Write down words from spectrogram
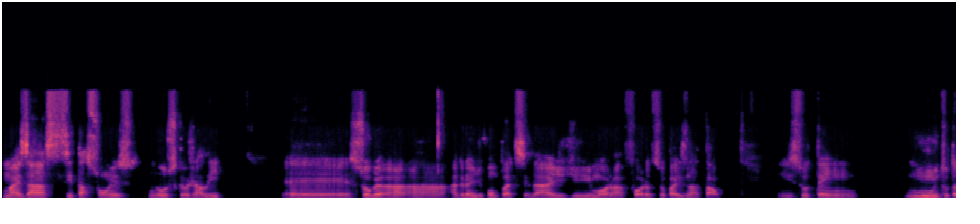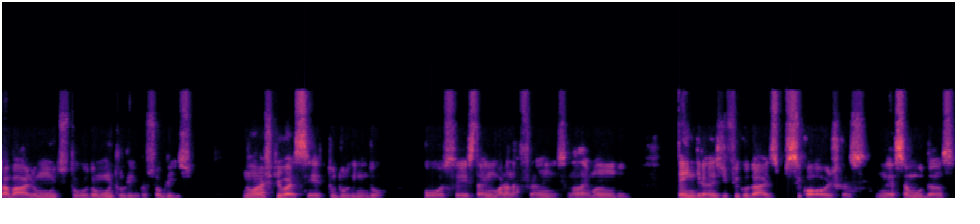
mas há citações nos que eu já li é, sobre a, a, a grande complexidade de morar fora do seu país natal. Isso tem muito trabalho, muito estudo, muito livro sobre isso. Não acho que vai ser tudo lindo você estar indo morar na França, na Alemanha. Tem grandes dificuldades psicológicas nessa mudança.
